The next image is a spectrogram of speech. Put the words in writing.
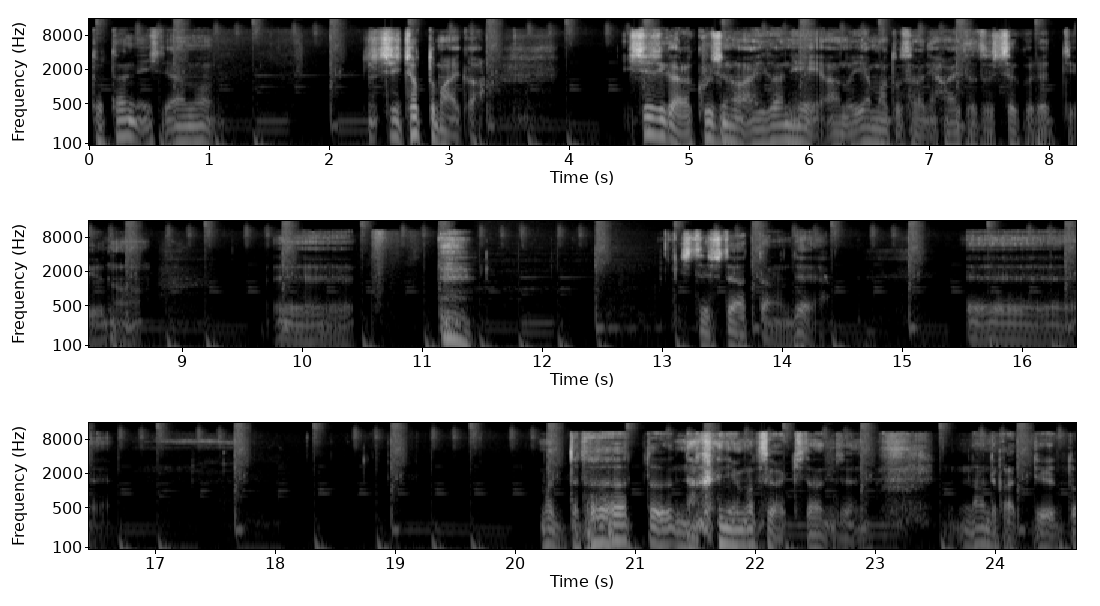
途端にしてあの7時ちょっと前か7時から9時の間にあの大和さんに配達してくれっていうのを、えー、指定してあったので、えー、まあダダダダッと中に荷物が来たんですよね。なんでかっていうと,、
